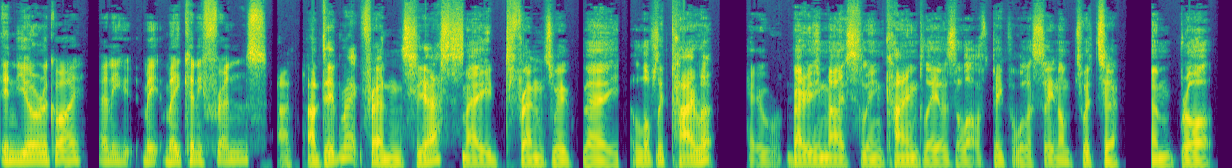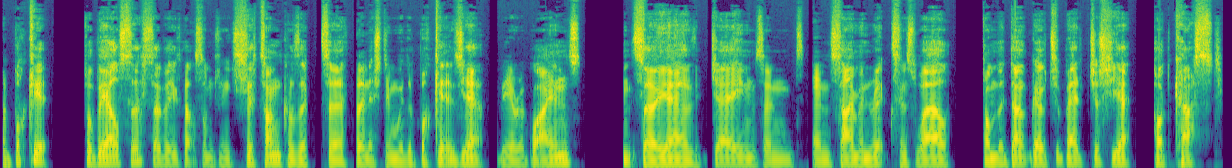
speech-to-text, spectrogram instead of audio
in Uruguay? Any make, make any friends? I, I did make friends. Yes, made friends with a lovely pilot who very nicely and kindly, as a lot of people will have seen on Twitter, um, brought a bucket for Bielsa. So that he's got something to sit on because it's uh, furnished him with a bucket as yet, the Uruguayans. And so, yeah, James and, and Simon Rix as well from the Don't Go to Bed Just Yet podcast.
